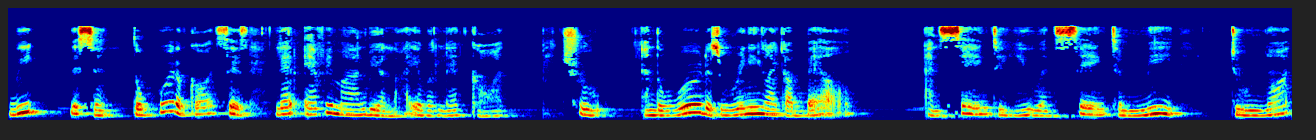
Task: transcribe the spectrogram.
we listen, the Word of God says, let every man be a liar, but let God be true. And the Word is ringing like a bell and saying to you and saying to me, do not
